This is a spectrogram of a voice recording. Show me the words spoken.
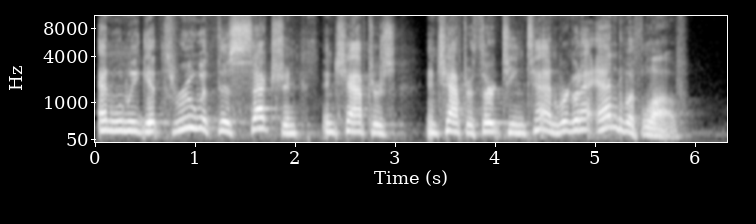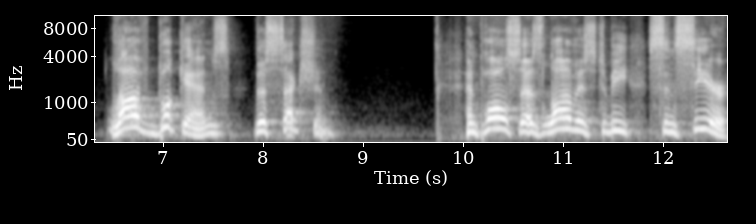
And when we get through with this section in chapters in chapter 13, 10, we're going to end with love. Love bookends this section. And Paul says love is to be sincere.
